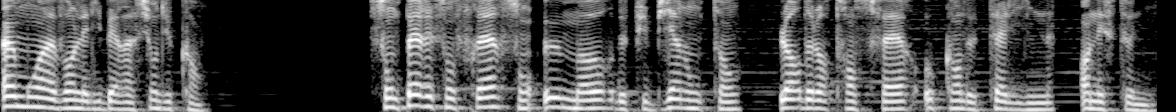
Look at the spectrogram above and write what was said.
un mois avant la libération du camp. Son père et son frère sont eux morts depuis bien longtemps lors de leur transfert au camp de Tallinn, en Estonie.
